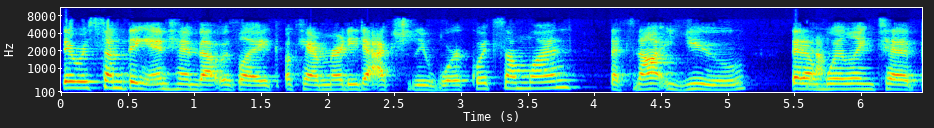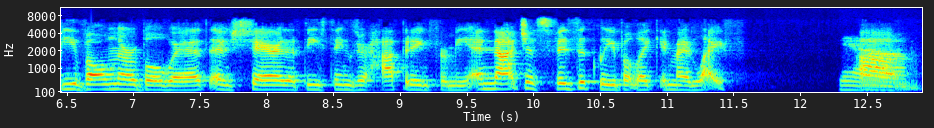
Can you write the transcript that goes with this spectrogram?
there was something in him that was like, okay, I'm ready to actually work with someone that's not you, that yeah. I'm willing to be vulnerable with and share that these things are happening for me and not just physically, but like in my life. Yeah. Um,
